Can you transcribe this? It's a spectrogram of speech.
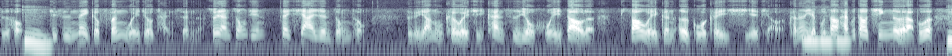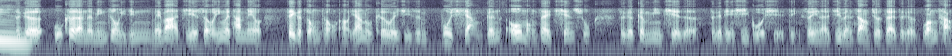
之后，嗯，其实那个氛围就产生了。虽然中间在下一任总统这个亚努科维奇看似又回到了稍微跟俄国可以协调，可能也不到还不到亲俄啦。不过，这个乌克兰的民众已经没办法接受，因为他没有。这个总统啊，亚努科维奇是不想跟欧盟再签署这个更密切的这个联系国协定，所以呢，基本上就在这个广场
